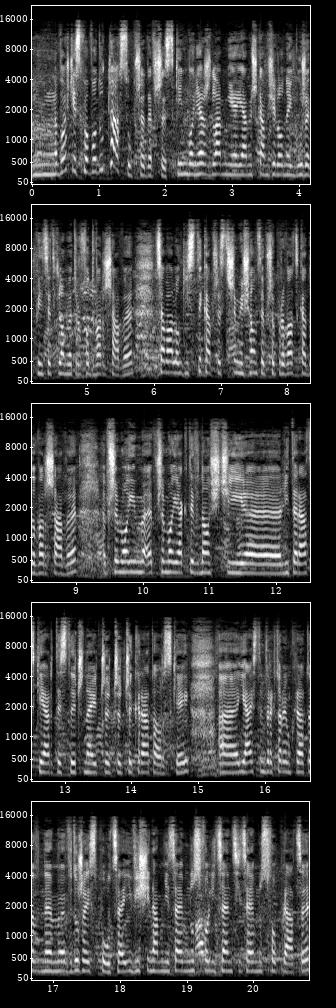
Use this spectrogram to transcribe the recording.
mm, właśnie z powodu czasu przede wszystkim, ponieważ dla mnie, ja mieszkam w Zielonej Górze, 500 km od Warszawy, cała logistyka przez trzy miesiące, przeprowadzka do Warszawy, przy, moim, przy mojej aktywności e, literackiej, artystycznej czy, czy, czy kreatorskiej. E, ja jestem dyrektorem kreatywnym w dużej spółce i wisi na mnie całe mnóstwo licencji, całe mnóstwo pracy,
